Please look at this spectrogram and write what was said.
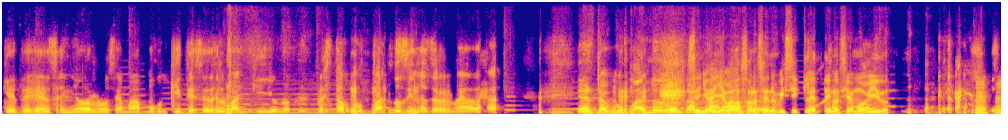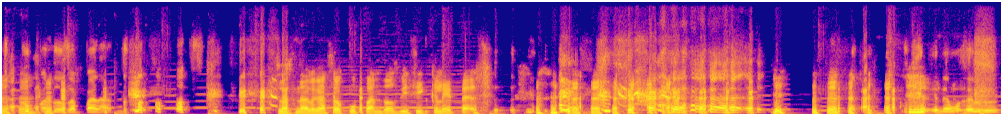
Que te dicen, señor, no sea mamón, quítese del banquillo, no, no está ocupando sin hacer nada. Está ocupando dos Señor, lleva dos horas aparatos. en la bicicleta y no se ha movido. Está ocupando dos aparatos. Sus nalgas ocupan dos bicicletas. Aquí tenemos el,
